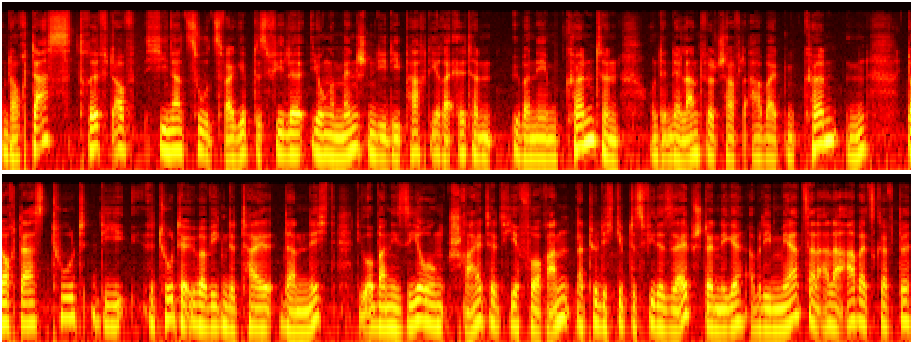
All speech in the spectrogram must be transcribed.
Und auch das trifft auf China zu. Zwar gibt es viele junge Menschen, die die Pacht ihrer Eltern übernehmen könnten und in der Landwirtschaft arbeiten könnten, doch das tut, die, tut der überwiegende Teil dann nicht. Die Urbanisierung schreitet hier voran. Natürlich gibt es viele Selbstständige, aber die Mehrzahl aller Arbeitskräfte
